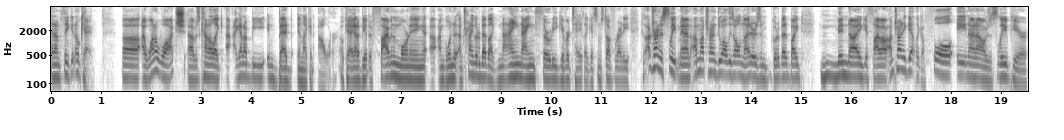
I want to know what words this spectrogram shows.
and I'm thinking, okay, uh, I want to watch. I was kind of like, I, gotta be in bed in like an hour. Okay, I gotta be up at five in the morning. Uh, I'm going to, I'm trying to go to bed by like nine, nine thirty, give or take. Like get some stuff ready because I'm trying to sleep, man. I'm not trying to do all these all nighters and go to bed by midnight and get five hours. I'm trying to get like a full eight, nine hours of sleep here.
